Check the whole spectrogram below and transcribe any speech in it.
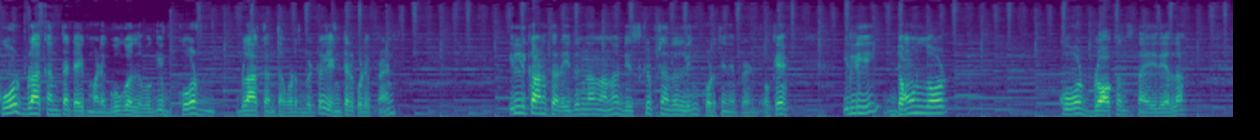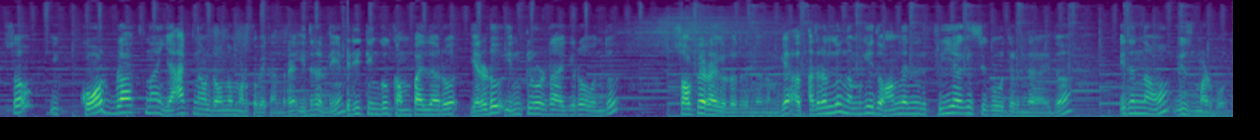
ಕೋಡ್ ಬ್ಲಾಕ್ ಅಂತ ಟೈಪ್ ಮಾಡಿ ಗೂಗಲ್ ಹೋಗಿ ಕೋಡ್ ಬ್ಲಾಕ್ ಅಂತ ಹೊಡೆದ್ಬಿಟ್ಟು ಎಂಟರ್ ಕೊಡಿ ಫ್ರೆಂಡ್ಸ್ ಇಲ್ಲಿ ಕಾಣ್ತಾರೆ, ಇದನ್ನು ನಾನು ಡಿಸ್ಕ್ರಿಪ್ಷನಲ್ಲಿ ಲಿಂಕ್ ಕೊಡ್ತೀನಿ ಫ್ರೆಂಡ್ ಓಕೆ ಇಲ್ಲಿ ಡೌನ್ಲೋಡ್ ಕೋಡ್ ಬ್ಲಾಕ್ ಅಂತ ಇದೆಯಲ್ಲ ಸೊ ಈ ಕೋಡ್ ಬ್ಲಾಕ್ಸ್ನ ಯಾಕೆ ನಾವು ಡೌನ್ಲೋಡ್ ಮಾಡ್ಕೋಬೇಕಂದ್ರೆ, ಇದರಲ್ಲಿ ಎಡಿಟಿಂಗು ಕಂಪೈಲರು ಎರಡೂ ಇನ್ಕ್ಲೂಡ್ ಆಗಿರೋ ಒಂದು ಸಾಫ್ಟ್ವೇರ್ ಆಗಿರೋದ್ರಿಂದ ನಮಗೆ, ಅದರಲ್ಲೂ ನಮಗೆ ಇದು ಆನ್ಲೈನಲ್ಲಿ ಫ್ರೀಯಾಗಿ ಸಿಗುವುದರಿಂದ ಇದು ಇದನ್ನು ನಾವು ಯೂಸ್ ಮಾಡ್ಬೋದು.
